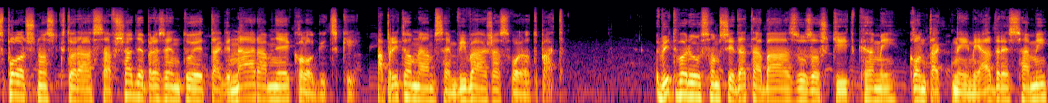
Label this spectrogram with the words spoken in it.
Spoločnosť, ktorá sa všade prezentuje tak náramne ekologicky. A pritom nám sem vyváža svoj odpad. Vytvoril som si databázu so štítkami, kontaktnými adresami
